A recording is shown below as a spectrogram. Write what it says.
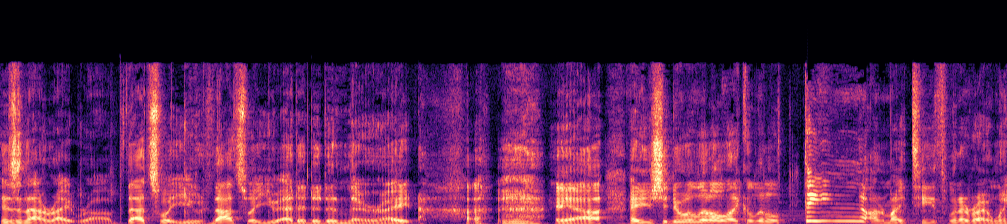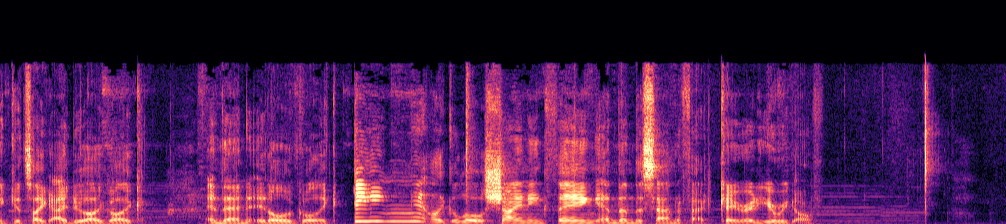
Isn't that right, Rob? That's what you that's what you edited in there, right? yeah. Hey, you should do a little like a little ding on my teeth whenever I wink. It's like I do I go like and then it'll go like ding like a little shining thing and then the sound effect. Okay, ready? Here we go.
